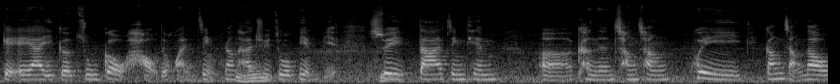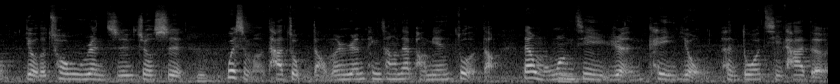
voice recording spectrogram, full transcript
给 AI 一个足够好的环境，让它去做辨别。所以大家今天。呃，可能常常会刚讲到有的错误认知，就是为什么他做不到？我们人平常在旁边做得到，但我们忘记人可以有很多其他的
